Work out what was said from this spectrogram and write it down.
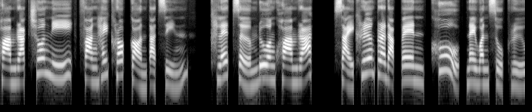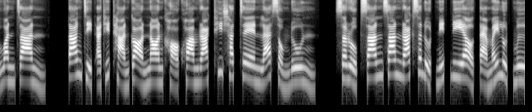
ความรักช่วงนี้ ฟังให้ครบก่อนตัดสิน เคล็ดเสริมดวงความรัก ใส่เครื่องประดับเป็น คู่ ในวันศุกร์หรือวันจันทร์ ตั้งจิตอธิษฐานก่อนนอนขอความรักที่ชัดเจนและสมดุล สรุปสั้นๆ รักสะดุดนิดเดียว แต่ไม่หลุดมือ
